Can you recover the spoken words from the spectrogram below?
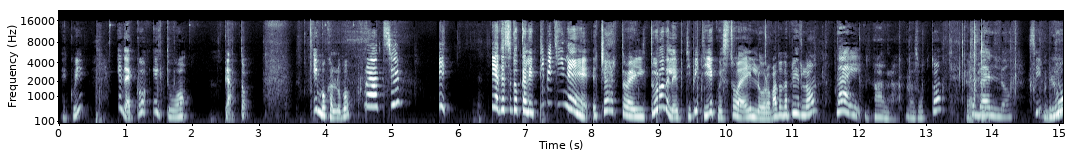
è qui ed ecco il tuo piatto. In bocca al lupo. Grazie. E, adesso tocca alle tipitine. Certo, è il turno delle TPT e questo è il loro. Vado ad aprirlo? Vai, Allora, da sotto. che bello. Sì, blu, Blu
